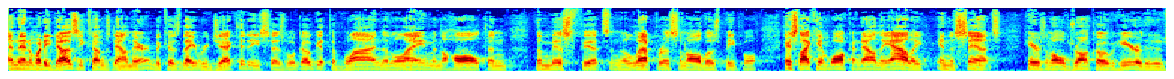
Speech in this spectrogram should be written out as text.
And then what he does, he comes down there, and because they reject it, he says, Well, go get the blind and the lame and the halt and the misfits and the leprous and all those people. It's like him walking down the alley in the sense here's an old drunk over here that his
